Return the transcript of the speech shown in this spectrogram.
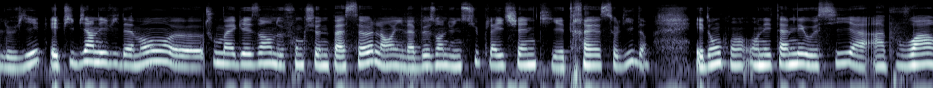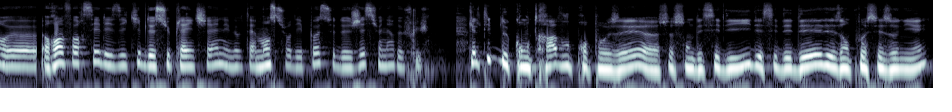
leviers. Et puis bien évidemment, euh, tout magasin ne fonctionne pas seul. Hein. Il a besoin d'une supply chain qui est très solide. Et donc on, est amené aussi à, pouvoir euh, renforcer les équipes de supply chain et notamment sur des postes de gestionnaire de flux. Quel type de contrat vous proposez euh, Ce sont des CDI, des CDD, des emplois saisonniers?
